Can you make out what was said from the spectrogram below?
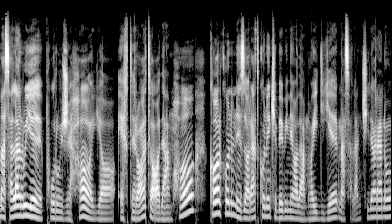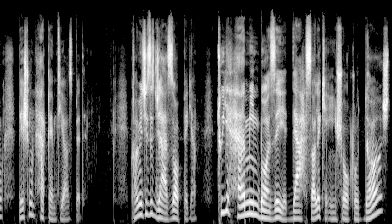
مثلا روی پروژه ها یا اختراعات آدم ها کار کنه نظارت کنه که ببینه آدم های دیگه مثلا چی دارن و بهشون حق امتیاز بده. می‌خوام یه چیز جذاب بگم. توی همین بازه ده ساله که این شغل رو داشت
